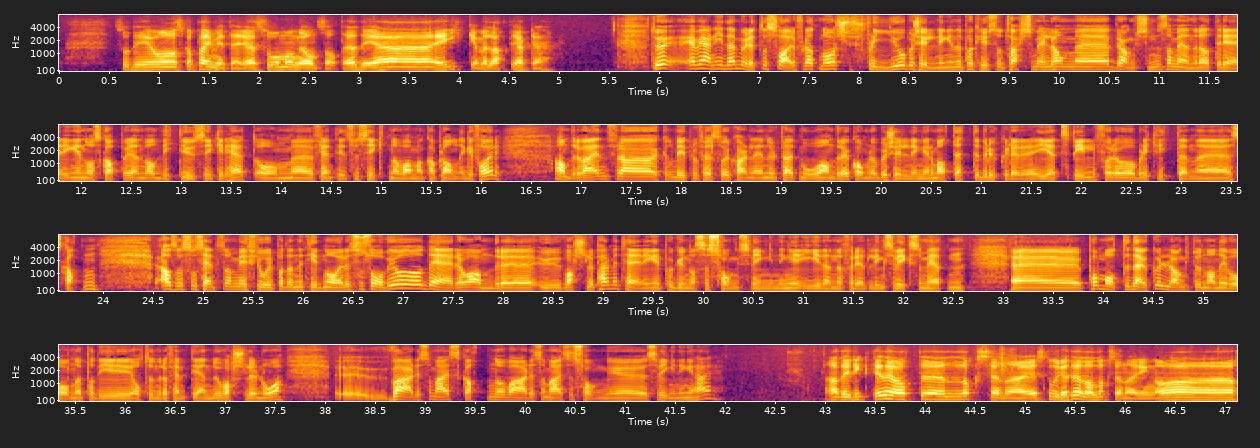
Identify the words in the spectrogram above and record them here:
Så det å skal permittere så mange ansatte, det er ikke med lett hjerte. Du, jeg vil gjerne gi deg mulighet til å svare, for Nå flyr jo beskyldningene på kryss og tvers mellom eh, bransjen, som mener at regjeringen nå skaper en vanvittig usikkerhet om eh, fremtidsutsiktene og hva man kan planlegge for. Andre veien, fra økonomiprofessor Karen Lene Ultveit Moe og andre, kommer det beskyldninger om at dette bruker dere i et spill for å bli kvitt denne skatten. Altså, Så sent som i fjor på denne tiden av året så så vi jo dere og andre varsle permitteringer pga. sesongsvingninger i denne foredlingsvirksomheten. Eh, på en måte, Det er jo ikke langt unna nivåene på de 851 du varsler nå. Eh, hva er det som er skatten, og hva er det som er sesongsvingninger her? Ja, Det er riktig det at eh, store deler av laksenæringa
